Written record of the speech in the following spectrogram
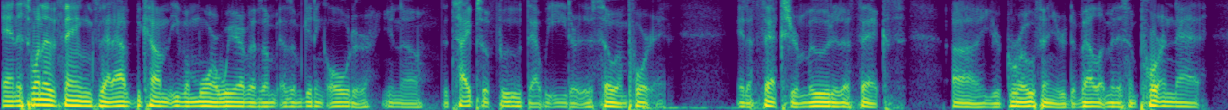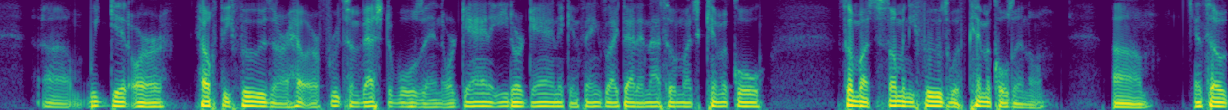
and it's one of the things that I've become even more aware of as I'm as I'm getting older. You know, the types of food that we eat are is so important. It affects your mood. It affects uh, your growth and your development. It's important that um, we get our healthy foods and our, fruits and vegetables and organic, eat organic and things like that, and not so much chemical, so much so many foods with chemicals in them. Um, and so,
